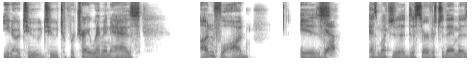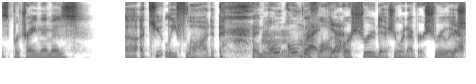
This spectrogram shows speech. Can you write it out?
you know, to, to, to portray women as unflawed is Yeah. as much a disservice to them as portraying them as uh, acutely flawed and o- Mhm. only Right, flawed yeah. or, or shrewdish or whatever, shrewish.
